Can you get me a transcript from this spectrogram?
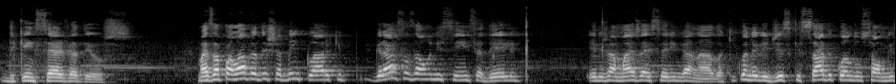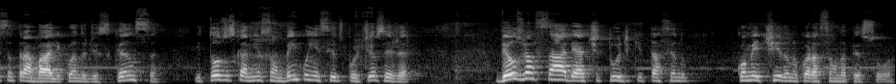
de quem serve a Deus. Mas a palavra deixa bem claro que, graças à onisciência dele, ele jamais vai ser enganado. Aqui, quando ele diz que sabe quando o salmista trabalha e quando descansa, e todos os caminhos são bem conhecidos por ti, ou seja, Deus já sabe a atitude que está sendo cometida no coração da pessoa.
